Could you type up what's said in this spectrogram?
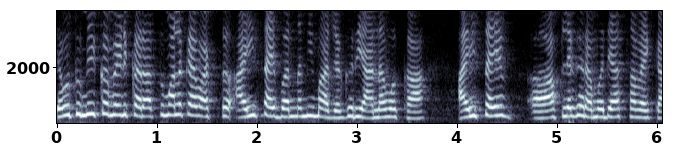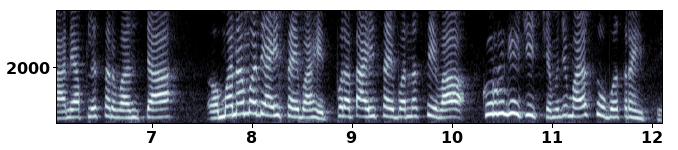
त्यामुळे तुम्ही कमेंट करा. तुम्हाला काय वाटतं? आई साहेबांना मी माझ्या घरी आणावं का? आईसाहेब साहेब आपल्या घरामध्ये असावाय का? आणि आपल्या सर्वांच्या मनामध्ये मनामध्ये आईसाहेब आहेत. पण आता आईसाहेबांना सेवा करून घ्यायची इच्छा आहे, म्हणजे माझ्या सोबत राहायचे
